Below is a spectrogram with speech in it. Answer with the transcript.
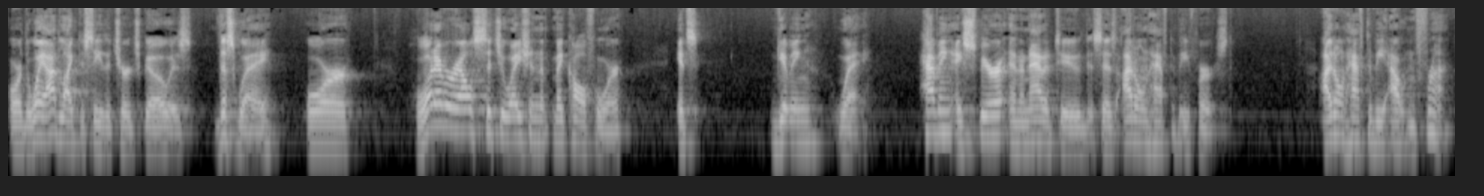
or the way I'd like to see the church go is this way, or whatever else situation that may call for, it's giving way having a spirit and an attitude that says, I don't have to be first. I don't have to be out in front.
